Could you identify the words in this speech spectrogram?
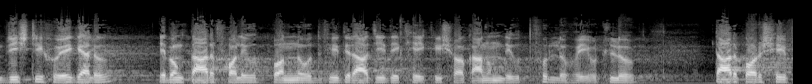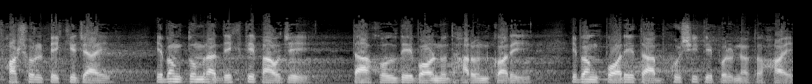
বৃষ্টি হয়ে গেল এবং তার ফলে উৎপন্ন উদ্ভিদ রাজি দেখে কৃষক আনন্দে উৎফুল্ল হয়ে উঠল। তারপর সে ফসল পেকে যায় এবং তোমরা দেখতে পাও যে তা হলদে বর্ণ ধারণ করে এবং পরে তা ভূষিতে পরিণত হয়।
